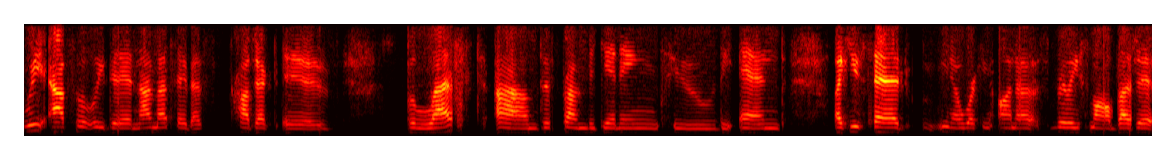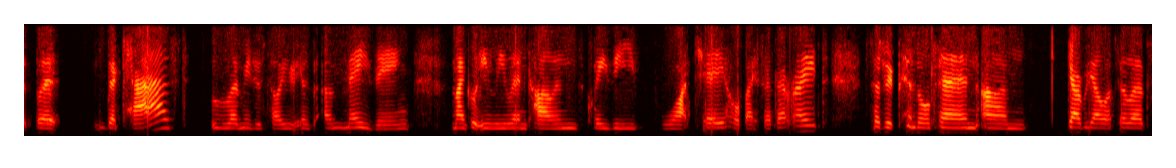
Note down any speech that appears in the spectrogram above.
We absolutely did, and I must say this project is blessed um, just from beginning to the end. Like you said, you know, working on a really small budget, but the cast, let me just tell you, is amazing. Michael E. Leland, Collins, Kwesi Wache, hope I said that right. Cedric Pendleton, um, Gabriella Phillips.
